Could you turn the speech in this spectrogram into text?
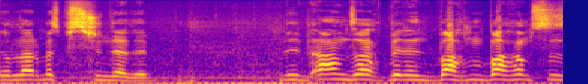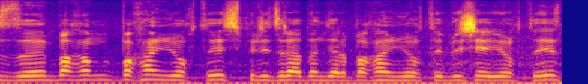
Yollarımız pis içindədir. Biz Ancaq belə baxım baxımsızdır, baxım baxan yoxdur, heç bir icradan gəlib baxan yoxdur, bir şey yoxdur.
